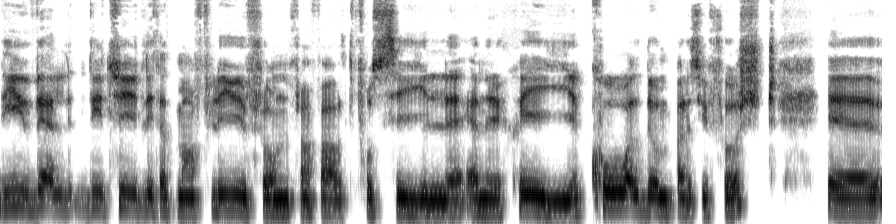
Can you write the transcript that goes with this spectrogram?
det är ju väl, det är tydligt att man flyr från framförallt fossil energi. Kol dumpades ju först, eh,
